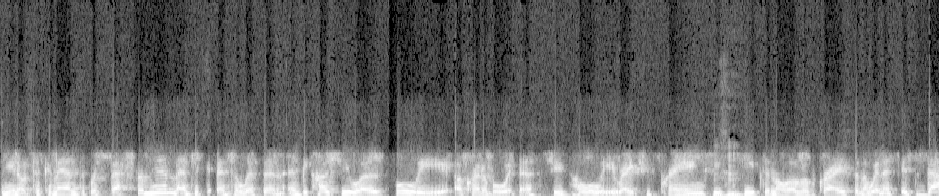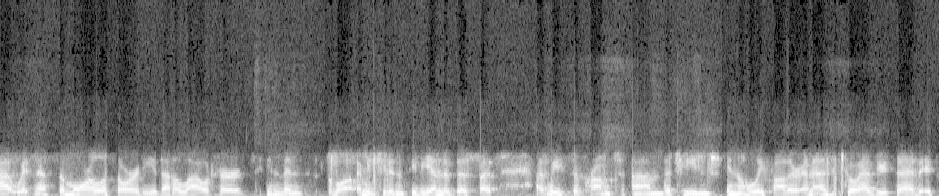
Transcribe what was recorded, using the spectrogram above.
you know, to command respect from him and to, and to listen. And because she was fully a credible witness, she's holy, right? She's praying, she's mm-hmm. steeped in the love of Christ and the witness. It's that witness, the moral authority that allowed her to convince, well, I mean, she didn't see the end of this, but at least to prompt um, the change in the Holy Father. And as so, as you said, it's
